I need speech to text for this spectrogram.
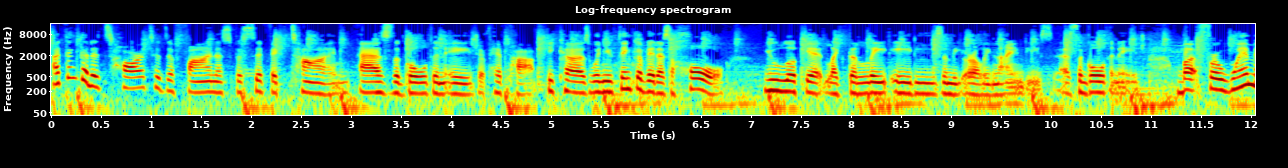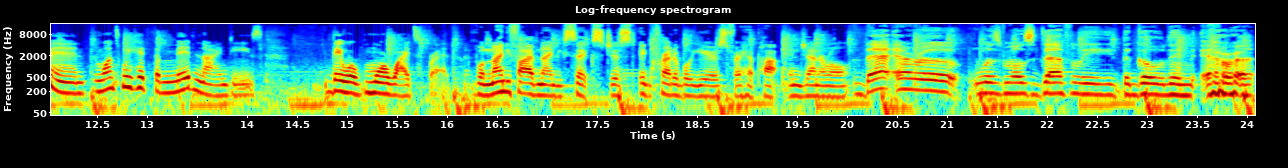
I think that it's hard to define a specific time as the golden age of hip hop because when you think of it as a whole, you look at like the late 80s and the early 90s as the golden age. But for women, once we hit the mid 90s, they were more widespread. Well, 95, 96, just incredible years for hip hop in general. That era was most definitely the golden era.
